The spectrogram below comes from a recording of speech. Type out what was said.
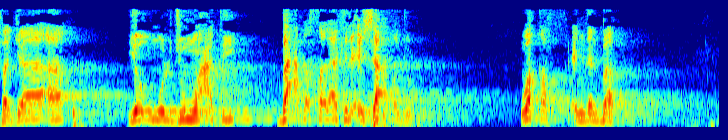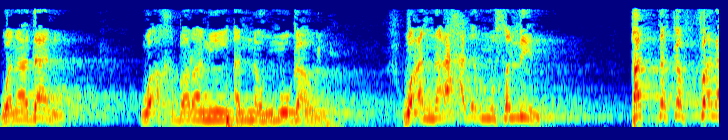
فجاء يوم الجمعة بعد صلاة العشاء رجل وقف عند الباب وناداني وأخبرني أنه مقاول وأن أحد المصلين قد تكفل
